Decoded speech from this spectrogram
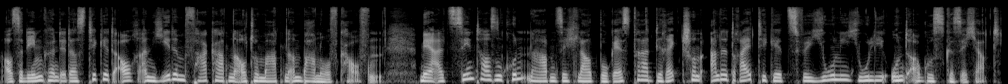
Außerdem könnt ihr das Ticket auch an jedem Fahrkartenautomaten am Bahnhof kaufen. Mehr als 10.000 Kunden haben sich laut Bogestra direkt schon alle drei Tickets für Juni, Juli und August gesichert.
